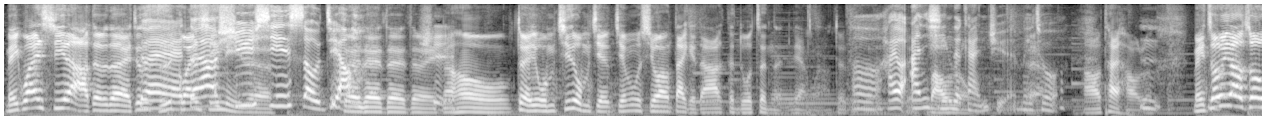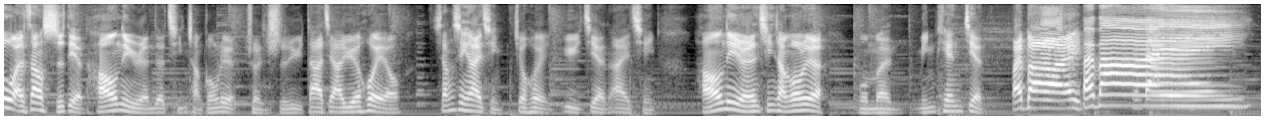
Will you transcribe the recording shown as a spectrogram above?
没关系啦，对不对？就是只是关心你的，虚心受教。对对对对，然后对我们其实我们节节目希望带给大家更多正能量啦，对不对？嗯，还有安心的感觉，没错。好，太好了。嗯，每周一到周五晚上十点，《好女人的情场攻略》准时与大家约会哦。相信爱情，就会遇见爱情。《好女人情场攻略》，我们明天见，拜拜，拜拜。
